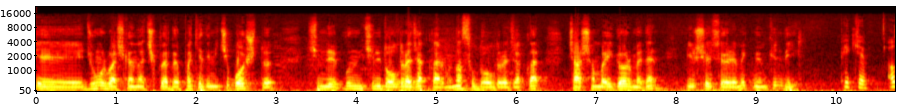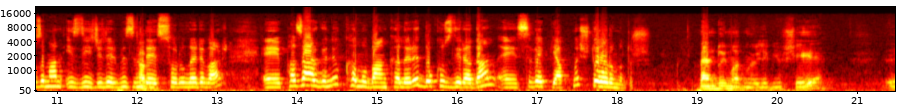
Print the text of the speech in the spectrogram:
e, Cumhurbaşkanı'nın açıkladığı paketin içi boştu. Şimdi bunun içini dolduracaklar mı? Nasıl dolduracaklar? Çarşambayı görmeden bir şey söylemek mümkün değil. Peki o zaman izleyicilerimizin Tabii. de soruları var. Ee, Pazar günü kamu bankaları 9 liradan e, swap yapmış doğru mudur? Ben duymadım öyle bir şeyi. Ee,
